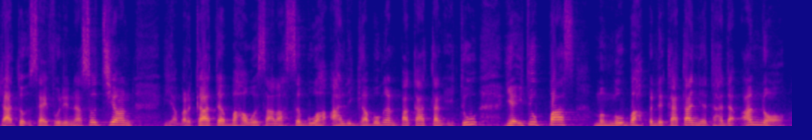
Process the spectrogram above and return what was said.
Datuk Saifuddin Nasution yang berkata bahawa salah sebuah ahli gabungan pakatan itu iaitu PAS mengubah pendekatannya terhadap ANO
